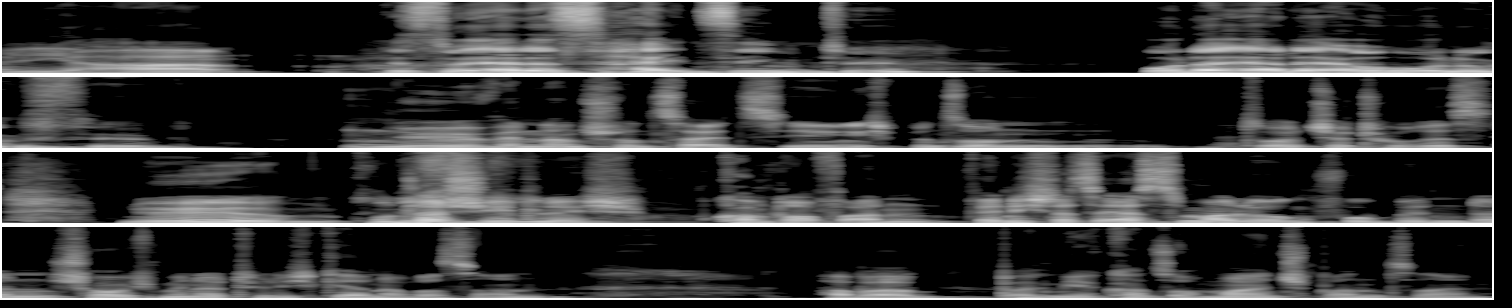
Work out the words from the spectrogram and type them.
ja, Bist du eher der Sightseeing-Typ oder eher der Erholungstyp? Nö, wenn dann schon Sightseeing. Ich bin so ein deutscher Tourist. Nö, unterschiedlich. Kommt drauf an. Wenn ich das erste Mal irgendwo bin, dann schaue ich mir natürlich gerne was an. Aber bei mir kann es auch mal entspannt sein.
